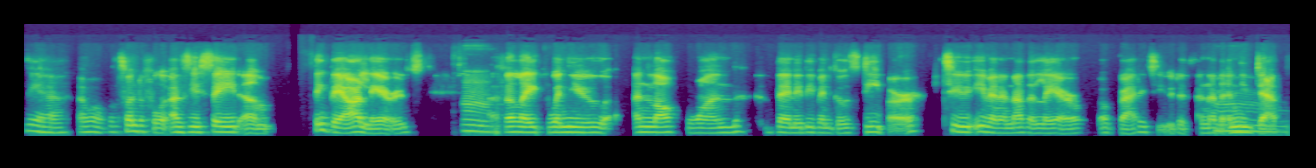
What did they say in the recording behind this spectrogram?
Yeah, oh, that's wonderful. As you said, um, I think there are layers. Mm. I feel like when you unlock one, then it even goes deeper to even another layer of gratitude, another mm. a new depth mm.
